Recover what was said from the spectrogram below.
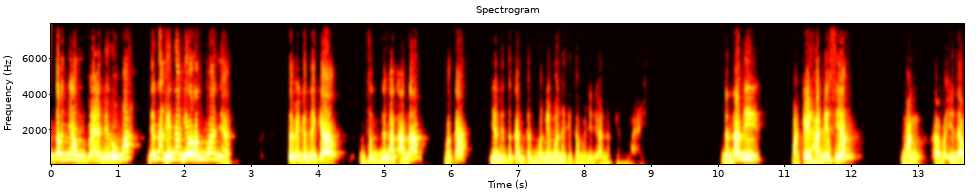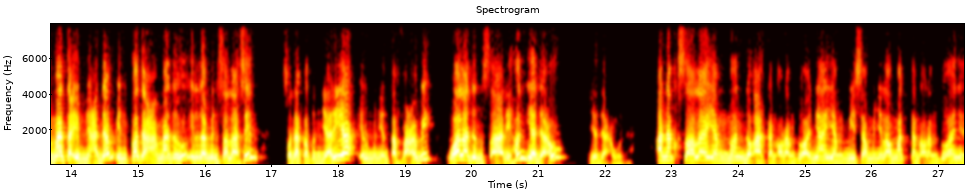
Ntar nyampe di rumah, dia nagih-nagih orang tuanya. Tapi ketika dengan anak, maka yang ditekankan bagaimana kita menjadi anak yang baik. Dan tadi, pakai hadis yang man apa idza mata ibni adam in qata amaduhu illa min salasin sadaqatun jariyah ilmun yantafa'u bi waladun salihun yad'u yad'u anak saleh yang mendoakan orang tuanya yang bisa menyelamatkan orang tuanya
